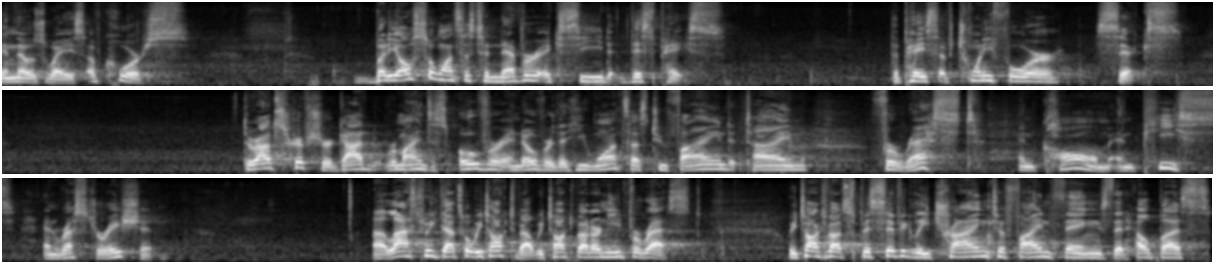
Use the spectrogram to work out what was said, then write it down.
in those ways, of course. But He also wants us to never exceed this pace the pace of 24 6. Throughout Scripture, God reminds us over and over that He wants us to find time for rest and calm and peace and restoration. Uh, last week, that's what we talked about. We talked about our need for rest. We talked about specifically trying to find things that help us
